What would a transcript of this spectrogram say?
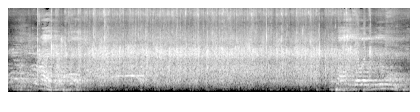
All right. Pastor Dillard, you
